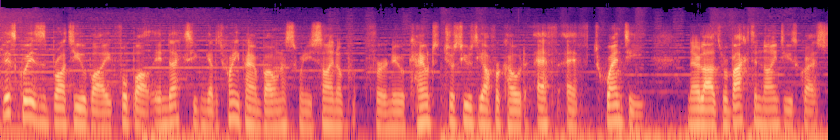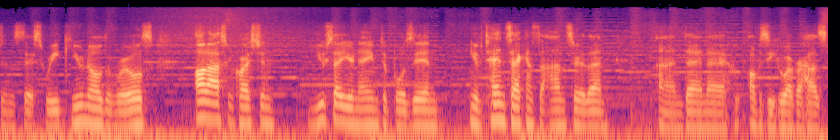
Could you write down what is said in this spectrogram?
This quiz is brought to you by Football Index. You can get a £20 bonus when you sign up for a new account. Just use the offer code FF20. Now, lads, we're back to 90s questions this week. You know the rules. I'll ask a question. You say your name to buzz in. You have 10 seconds to answer then. And then, uh, obviously, whoever has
